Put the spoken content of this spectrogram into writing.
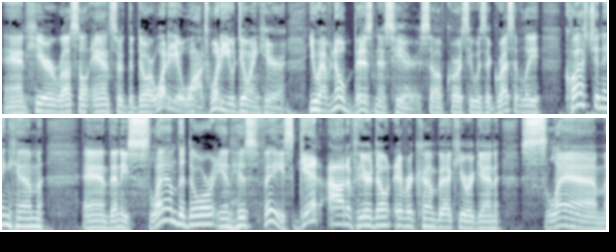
And here, Russell answered the door. What do you want? What are you doing here? You have no business here. So, of course, he was aggressively questioning him. And then he slammed the door in his face. Get out of here. Don't ever come back here again. Slam.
